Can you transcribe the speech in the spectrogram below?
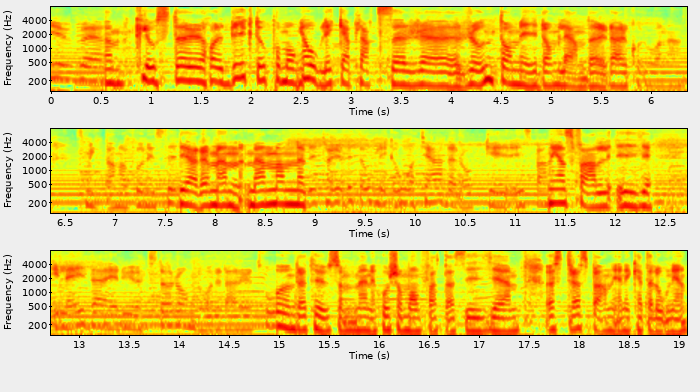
Ju, ehm, kluster har dykt upp på många olika platser eh, runt om i de länder där coronasmittan har funnits tidigare. Men, men man vidtar ju lite olika åtgärder och i, i Spaniens fall i, i Leida är det ju ett större område. 200 000 människor som omfattas i eh, östra Spanien, i Katalonien.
